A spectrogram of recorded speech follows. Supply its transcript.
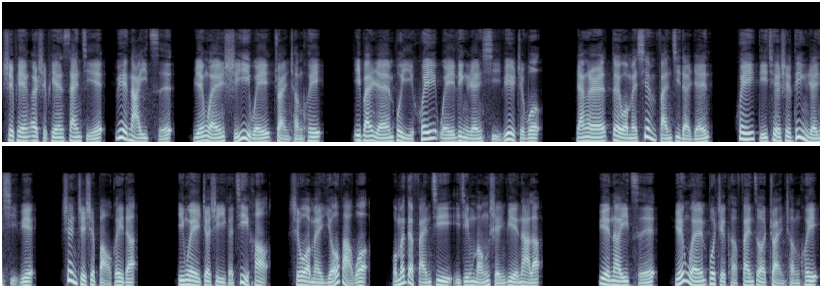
诗篇二十篇三节“悦纳”一词，原文实意为转成灰。一般人不以灰为令人喜悦之物，然而对我们献燔祭的人，灰的确是令人喜悦，甚至是宝贵的，因为这是一个记号，使我们有把握，我们的燔祭已经蒙神悦纳了。悦纳一词，原文不只可翻作转成灰。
